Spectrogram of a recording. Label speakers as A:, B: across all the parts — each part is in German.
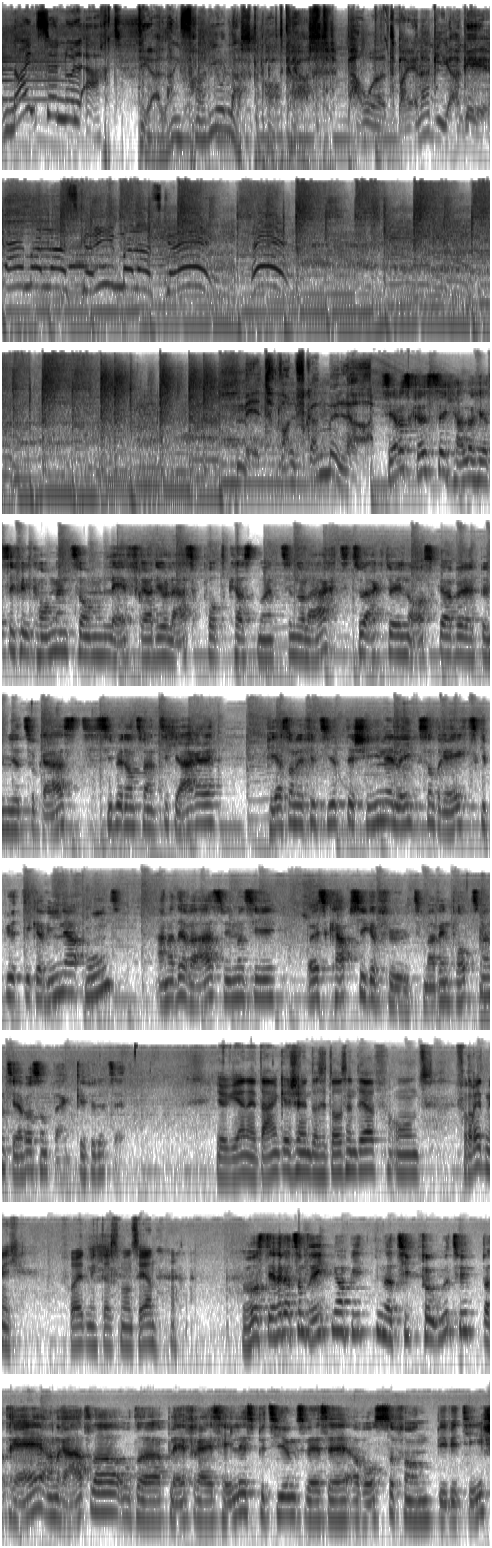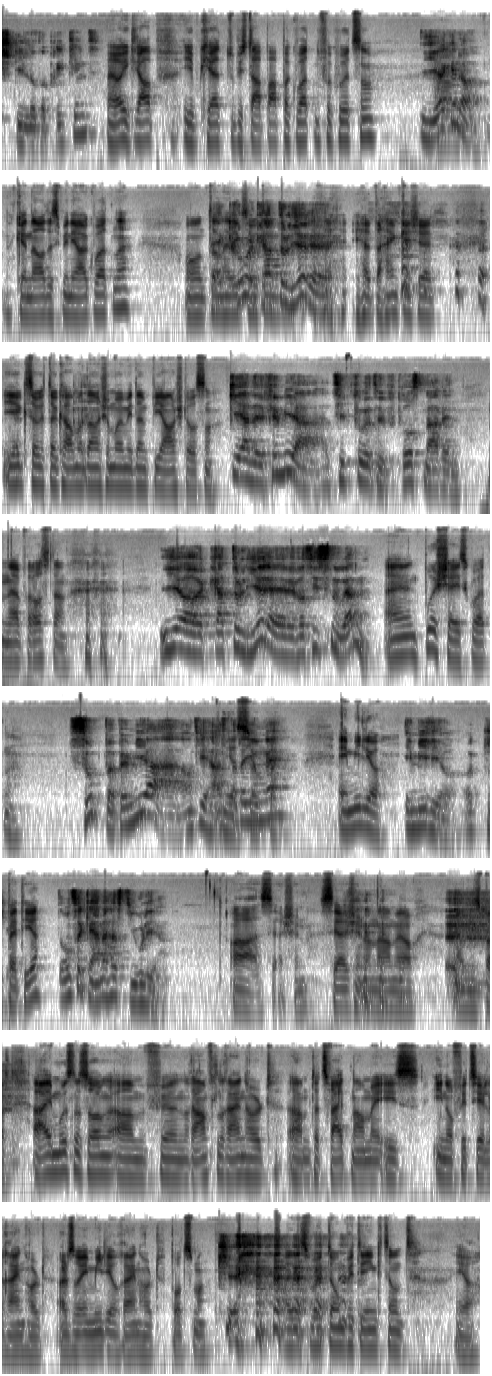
A: 1908.
B: Der Live-Radio Lask Podcast. Powered by Energie AG.
C: Immer Laske, immer Laske, hey, hey.
B: Mit Wolfgang Müller.
D: Servus, grüß euch, hallo, herzlich willkommen zum Live-Radio Lask Podcast 1908. Zur aktuellen Ausgabe bei mir zu Gast. 27 Jahre, personifizierte Schiene links und rechts, gebürtiger Wiener und einer, der weiß, wie man sich als Cupsieger fühlt. Marvin Potzmann, Servus und danke für die Zeit.
E: Ja, gerne. Dankeschön, dass ich da sein darf und freut mich. Freut mich, dass wir uns hören.
D: Was darf ich da zum Trinken anbieten? Ein Zipfer Urtyp, ein 3, ein Radler oder ein bleifreies Helles, beziehungsweise ein Wasser von BWT, still oder prickelnd?
E: Ja, ich glaube, ich habe gehört, du bist auch Papa geworden vor kurzem.
D: Ja, genau.
E: Genau, das bin ich auch geworden. Und dann
D: Ja,
E: habe ich
D: cool,
E: gesagt,
D: gratuliere.
E: Ja, danke schön. ich habe gesagt, da kann man dann schon mal mit einem Bier anstoßen.
D: Gerne, für mich auch. Ein Zipfer Urtyp. Prost, Marvin.
E: Na, Prost dann.
D: Ja, gratuliere. Was ist denn geworden?
E: Ein Bursche ist geworden.
D: Super, bei mir auch. Und wie heißt
E: Ja,
D: der,
E: super.
D: Junge?
E: Emilio,
D: Emilio, okay.
E: bei dir?
D: Unser Kleiner heißt Julia.
E: Ah, sehr schön. Sehr schöner Name auch. Also. Ah, ich muss nur sagen, ähm, für einen Ramsel Reinhold, ähm, der Zweitname ist inoffiziell Reinhold, also Emilio Reinhold Botzmann.
D: Okay.
E: Also das wollte er unbedingt und ja,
